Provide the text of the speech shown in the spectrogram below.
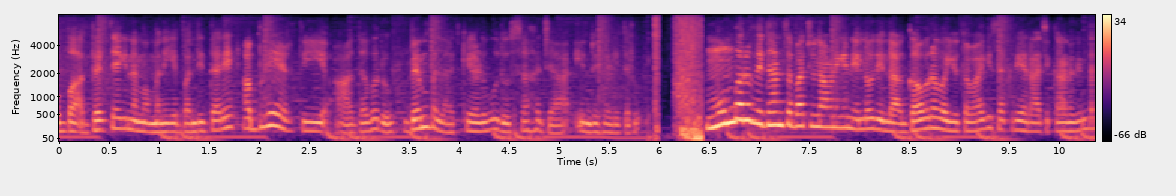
ಒಬ್ಬ ಅಭ್ಯರ್ಥಿಯಾಗಿ ನಮ್ಮ ಮನೆಗೆ ಬಂದಿದ್ದಾರೆ. ಅಭ್ಯರ್ಥಿ ಆದವರು ಬೆಂಬಲ ಕೇಳುವುದು ಸಹಜ ಎಂದು ಹೇಳಿದರು. ಮುಂಬರುವ ವಿಧಾನಸಭಾ ಚುನಾವಣೆಗೆ ನಿಲ್ಲೋದಿಲ್ಲ. ಗೌರವಯುತವಾಗಿ ಸಕ್ರಿಯ ರಾಜಕಾರಣದಿಂದ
